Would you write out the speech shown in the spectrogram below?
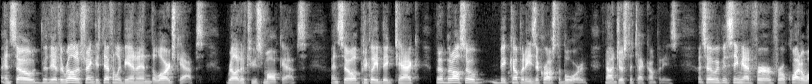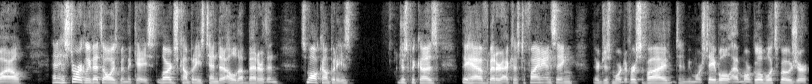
And so the, the relative strength has definitely been in the large caps relative to small caps. And so particularly big tech, but but also big companies across the board, not just the tech companies. And so we've been seeing that for for quite a while. And historically, that's always been the case. Large companies tend to hold up better than small companies just because they have better access to financing. They're just more diversified, tend to be more stable, have more global exposure.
